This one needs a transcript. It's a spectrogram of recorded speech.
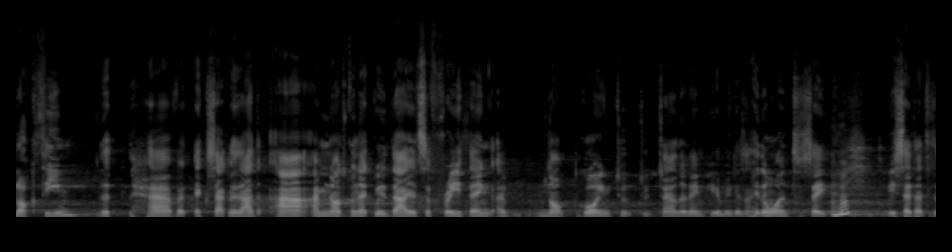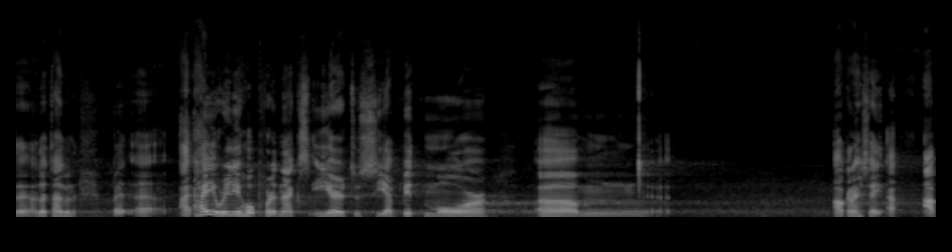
block theme that have exactly that. Uh, I'm not connected with that. It's a free thing. I'm not going to, to tell the name here because I don't want to say mm -hmm. we said that at the time. But uh, I, I, really hope for the next year to see a bit more. Um, how can I say a, a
